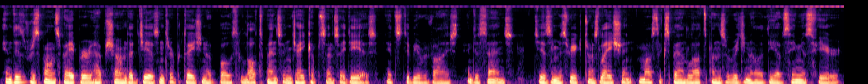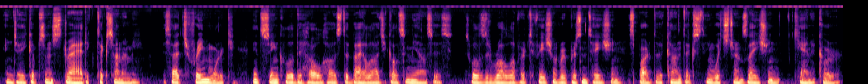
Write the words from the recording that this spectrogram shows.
In this response paper, have shown that Jia's interpretation of both Lotman's and Jakobson's ideas needs to be revised. In this sense, Jia's semiospheric translation must expand Lotman's original idea of semiosphere and Jakobson's triadic taxonomy. Such framework needs to include the whole host of biological semiosis, as well as the role of artificial representation as part of the context in which translation can occur.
